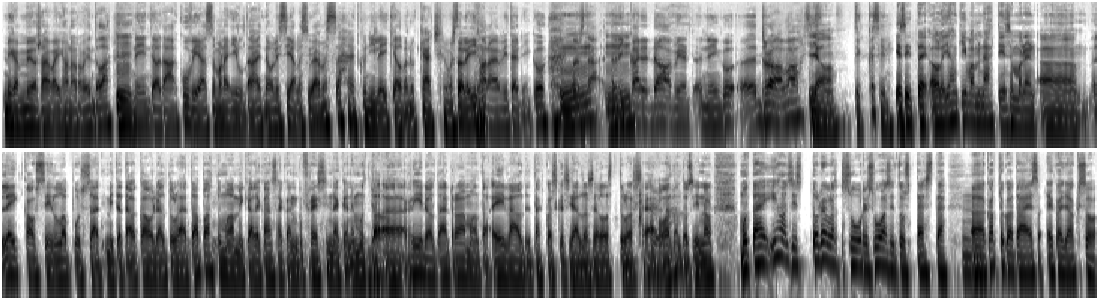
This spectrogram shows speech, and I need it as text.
mikä myös aivan ihana ravintola, mm. niin tuota, kuvia semmoinen iltana, että ne oli siellä syömässä. Että kun niille ei kelvannut catch. Musta oli ihanaa, miten niinku, mm, mm. rikkaiden daamien niinku, äh, draamaa. Siis Joo. Tykkäsin. Ja sitten oli ihan kiva, me nähtiin semmoinen äh, leikkaus siinä lopussa, että mitä tällä kaudella tulee tapahtumaan, mikä oli kanssa aika niin freshin näköinen, mutta Joo. äh, riidolta ja draamalta ei vältytä, koska sieltä on sellaista tulossa ja Kyllä. ootan tosi innolla. Mutta hei, ihan siis todella suuri suositus tästä. Mm. Äh, kattokaa tämä eka jakso, äh,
